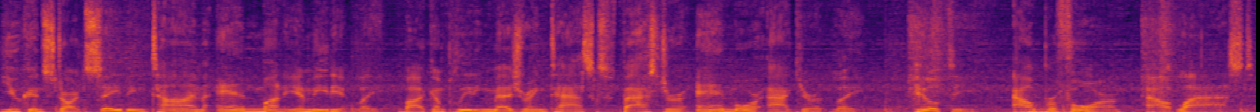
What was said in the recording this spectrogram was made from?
you can start saving time and money immediately by completing measuring tasks faster and more accurately. Hilti, outperform, outlast.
